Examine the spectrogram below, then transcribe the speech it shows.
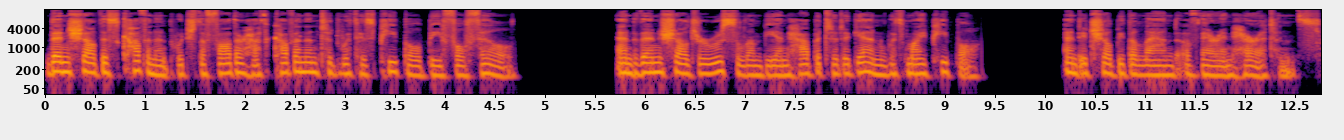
Then shall this covenant which the Father hath covenanted with his people be fulfilled. And then shall Jerusalem be inhabited again with my people, and it shall be the land of their inheritance.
